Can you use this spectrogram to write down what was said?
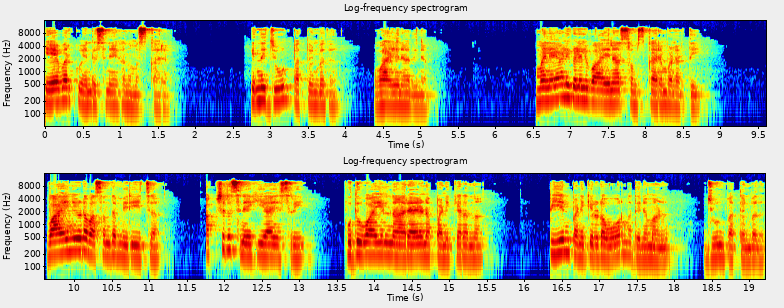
ഏവർക്കും എന്റെ സ്നേഹ നമസ്കാരം ഇന്ന് ജൂൺ പത്തൊൻപത് വായനാ ദിനം. മലയാളികളിൽ വായനാ സംസ്കാരം വളർത്തി വായനയുടെ വസന്തം വിരിയിച്ച അക്ഷരസ്നേഹിയായ ശ്രീ പുതുവായിൽ നാരായണ പണിക്കർ എന്ന പി എൻ പണിക്കരുടെ ഓർമ്മ ദിനമാണ് ജൂൺ പത്തൊൻപത്.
